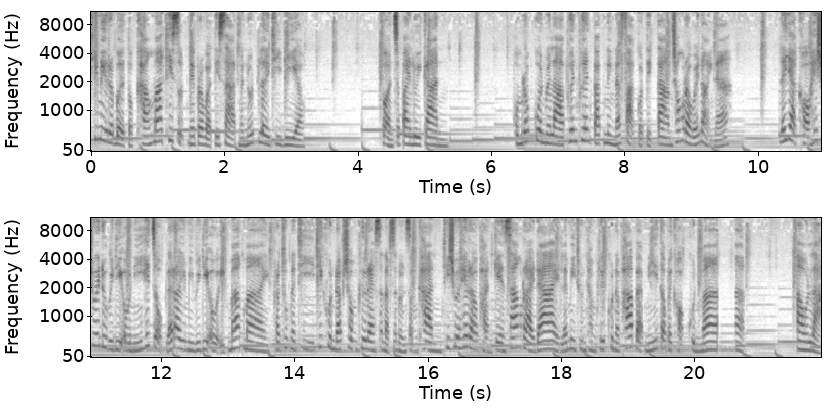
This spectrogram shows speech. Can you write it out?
ที่มีระเบิดตกค้างมากที่สุดในประวัติศาสตร์มนุษย์เลยทีเดียว ก่อนจะไปลุยกัน ผมรบกวนเวลาเพื่อนๆแป๊บหนึ่งนะฝากกดติดตามช่องเราไว้หน่อยนะ และอยากขอให้ช่วยดูวิดีโอนี้ให้จบและเรายังมีวิดีโออีกมากมาย เพราะทุกนาทีที่คุณรับชมคือแรงสนับสนุนสำคัญที่ช่วยให้เราผ่านเกณฑ์สร้างรายได้ และมีทุนทำคลิปคุณภาพแบบนี้ต่อไปขอบคุณมาก เอาล่ะ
